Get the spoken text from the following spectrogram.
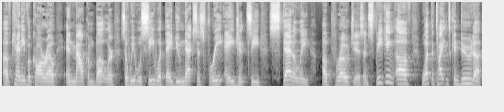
of Kenny Vaccaro and Malcolm Butler. So we will see what they do next as free agency steadily approaches. And speaking of what the Titans can do to,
